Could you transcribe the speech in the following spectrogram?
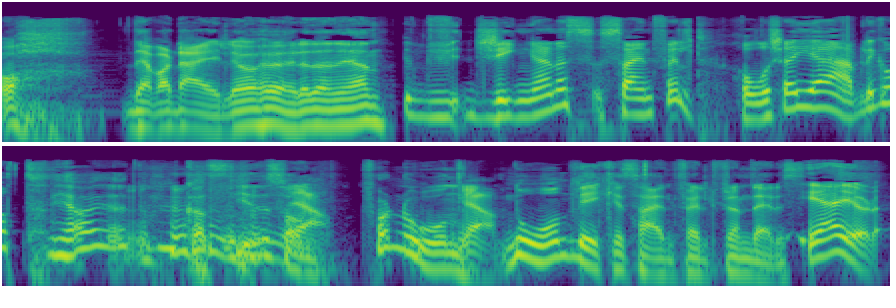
Åh, det var deilig å høre den igjen. Jingernes Seinfeld holder seg jævlig godt. Ja, du kan si det sånn. Ja. For noen. Ja. Noen liker Seinfeld fremdeles. Jeg gjør det.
